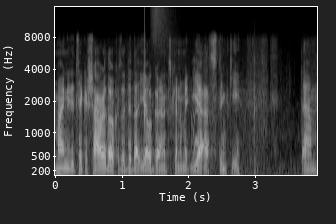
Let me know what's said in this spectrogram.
Might need to take a shower though, because I did that yoga and it's gonna make me, yeah, stinky. Damn.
